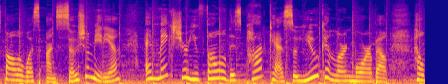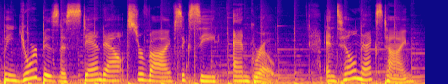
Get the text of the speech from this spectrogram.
follow us on social media and make sure you follow this podcast so you can learn more about helping your business stand out, survive, succeed, and grow. Until next time,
